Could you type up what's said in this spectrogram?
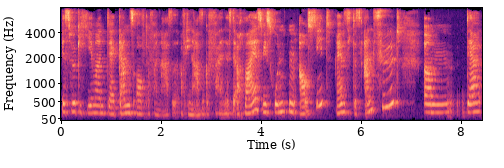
ist wirklich jemand, der ganz oft auf, Nase, auf die Nase gefallen ist, der auch weiß, wie es unten aussieht, wie sich das anfühlt ähm, der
